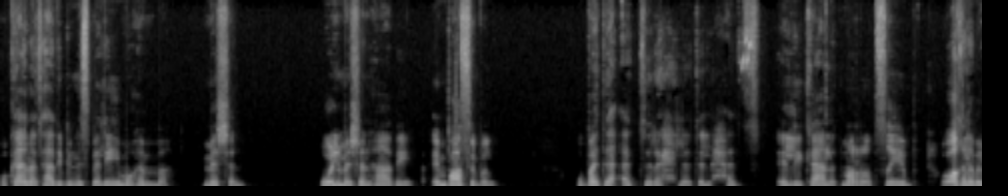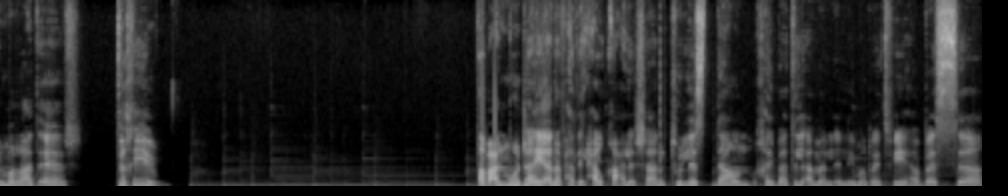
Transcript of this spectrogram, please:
وكانت هذه بالنسبة لي مهمة. mission وال mission هذه impossible. وبدأت رحلة الحجز اللي كانت مرة تصيب وأغلب المرات إيش؟ تخيب. طبعا مو جاية أنا في هذه الحلقة علشان to list down خيبات الأمل اللي مريت فيها بس آه،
